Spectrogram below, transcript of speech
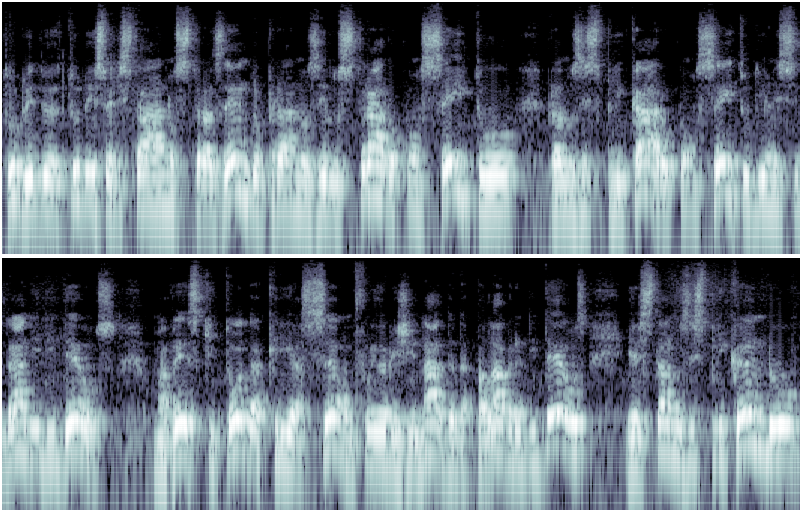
Tudo, tudo isso ele está nos trazendo para nos ilustrar o conceito, para nos explicar o conceito de unicidade de Deus. Uma vez que toda a criação foi originada da palavra de Deus, ele está nos explicando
